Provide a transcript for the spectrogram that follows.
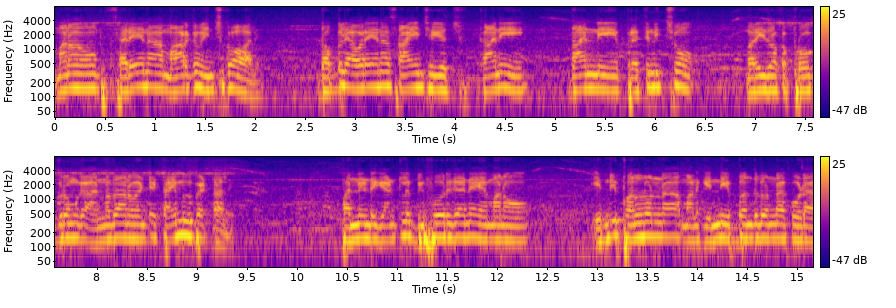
మనం సరైన మార్గం ఎంచుకోవాలి. డబ్బులు ఎవరైనా సాయం చేయొచ్చు. కానీ దాన్ని ప్రతినిత్యం మరి ఇది ఒక ప్రోగ్రామ్గా అన్నదానం అంటే టైంకి పెట్టాలి. పన్నెండు గంటల బిఫోర్గానే మనం ఎన్ని పనులున్నా మనకి ఎన్ని ఇబ్బందులున్నా కూడా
